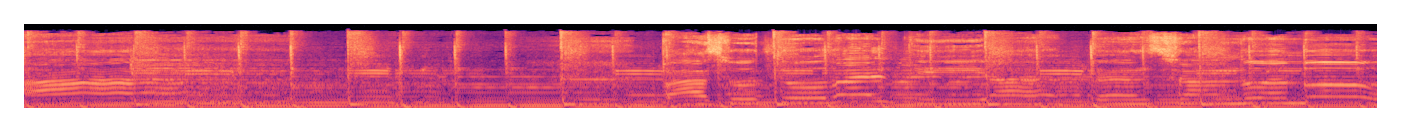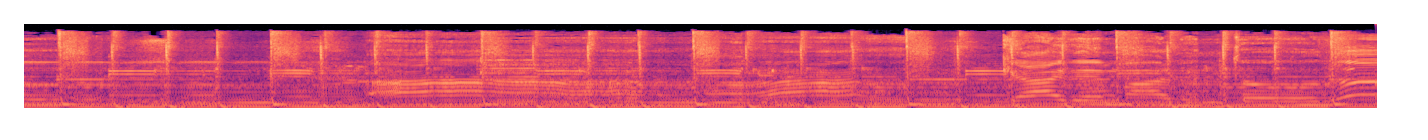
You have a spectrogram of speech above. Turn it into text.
Ah, paso todo el día pensando en vos. ¿Qué hay de malo en todo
